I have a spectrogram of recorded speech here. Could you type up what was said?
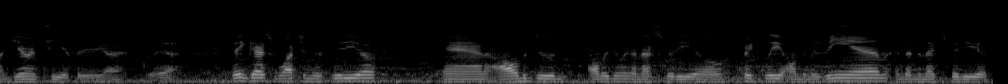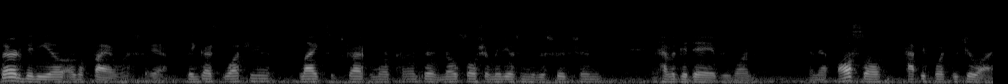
I guarantee it for you guys. But yeah, thank you guys for watching this video, and I'll be doing I'll be doing a next video quickly on the museum, and then the next video, third video of the fireworks. So yeah, thank you guys for watching. Like, subscribe for more content. No social medias in the description, and have a good day, everyone. And also, happy Fourth of July.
